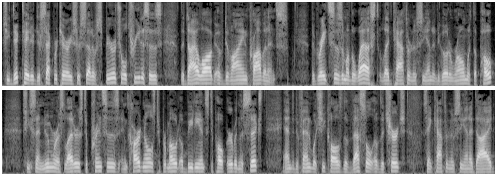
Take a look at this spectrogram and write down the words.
She dictated to secretaries her set of spiritual treatises, The Dialogue of Divine Providence. The great schism of the West led Catherine of Siena to go to Rome with the Pope. She sent numerous letters to princes and cardinals to promote obedience to Pope Urban VI and to defend what she calls the vessel of the Church. St. Catherine of Siena died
